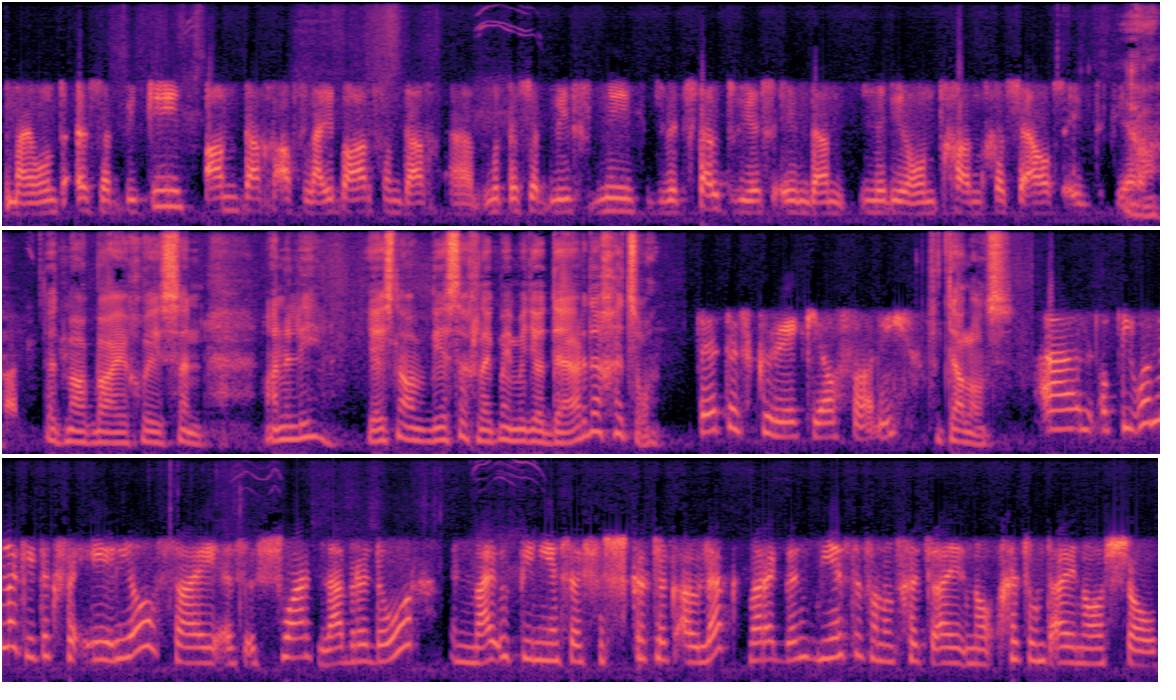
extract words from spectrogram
my hond is 'n bietjie aandag afleibaar vandag, uh, moet asseblief nie jy weet stout wees en dan met die hond gaan gesels en te keer ja, gaan. Dit maak baie goeie sin. Annelie, jy's nou besig lyk like my met jou derde gidson. Dit is korrek, ja, Fanny. Vertel ons. Ehm um, op die oomblik het ek vir Ariel, sy is 'n swart labrador. In my opinie is sy verskriklik oulik, maar ek dink meeste van ons gidsondeienaars sal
